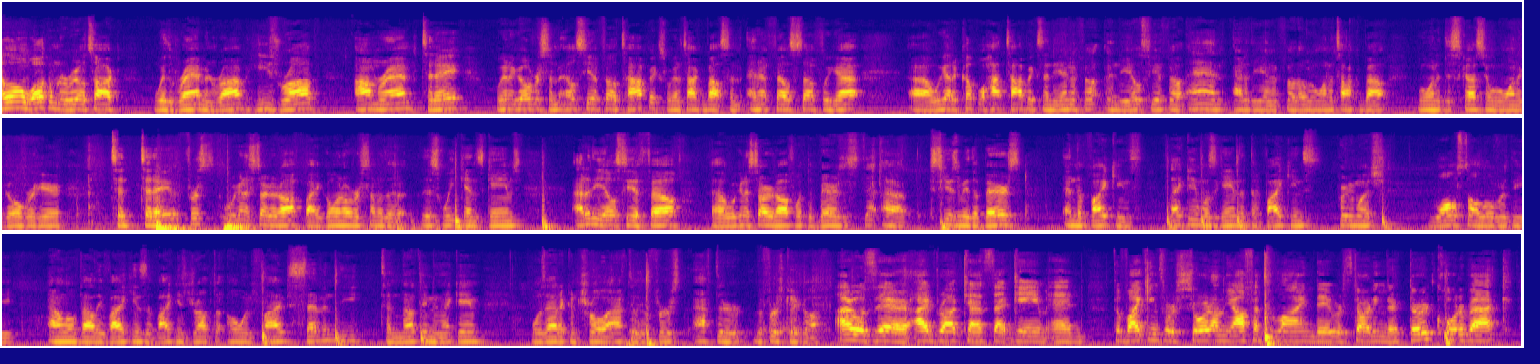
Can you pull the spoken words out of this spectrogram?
Hello and welcome to Real Talk with Ram and Rob. He's Rob, I'm Ram. Today we're going to go over some LCFL topics. We're going to talk about some NFL stuff we got. Uh, we got a couple hot topics in the NFL, in the LCFL, and out of the NFL that we want to talk about. We want to discuss and we want to go over here. Today, first we're going to start it off by going over some of the this weekend's games out of the LCFL. Uh, we're going to start it off with the Bears. Uh, excuse me, the Bears and the Vikings. That game was a game that the Vikings pretty much waltzed all over the Antelope Valley Vikings. The Vikings dropped to 0 and 5, 70 to nothing in that game. Was out of control after the first after the first kickoff. I was there. I broadcast that game, and the Vikings were short on the offensive line. They were starting their third quarterback,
